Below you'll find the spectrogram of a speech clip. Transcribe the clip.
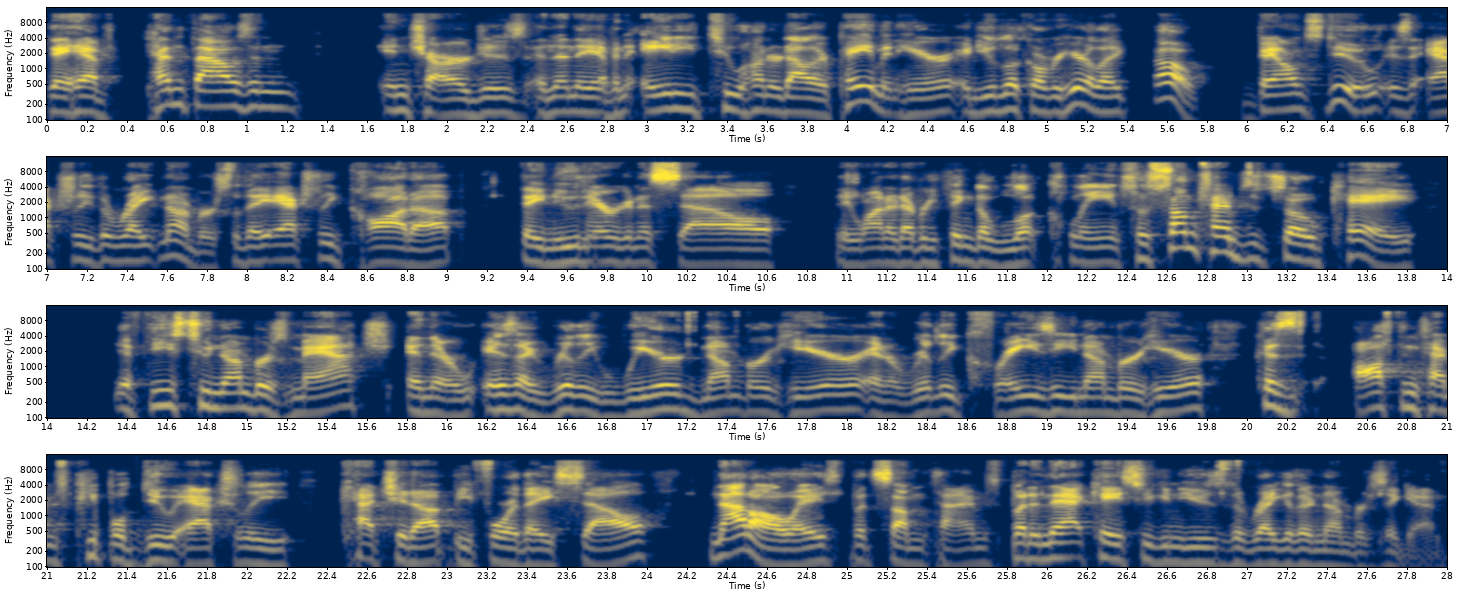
they have 10,000 in charges and then they have an $8200 payment here and you look over here like oh balance due is actually the right number. So they actually caught up. They knew they were going to sell. They wanted everything to look clean. So sometimes it's okay if these two numbers match and there is a really weird number here and a really crazy number here because oftentimes people do actually catch it up before they sell not always, but sometimes. But in that case, you can use the regular numbers again.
